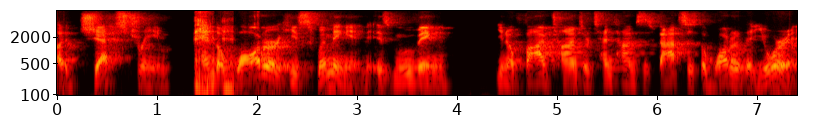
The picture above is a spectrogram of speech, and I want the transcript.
a jet stream and the water he's swimming in is moving, you know, five times or 10 times as fast as the water that you're in,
